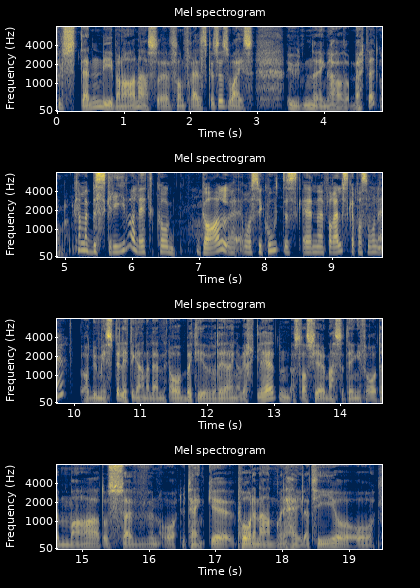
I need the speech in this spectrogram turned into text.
fullstendig bananas eh, forelskelsesveis forelskelseswise uten å ha møtt vedkommende. Kan vi beskrive litt hvor gal og psykotisk en forelska person er? og du mister litt grann den objektive vurderingen av virkeligheten. Altså, det skjer masse ting i forhold til mat og søvn, og du tenker på den andre hele tida. Og,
